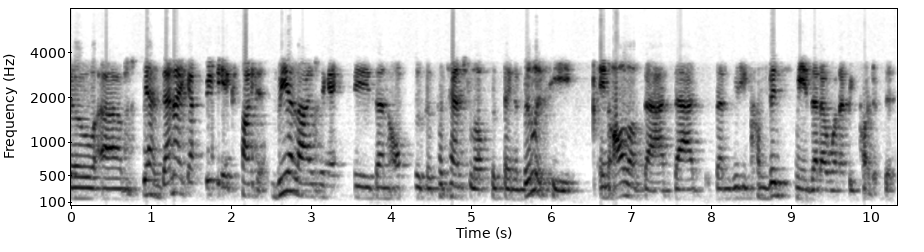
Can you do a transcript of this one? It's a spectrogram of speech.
So um, yeah, and then I got really excited, realizing actually then also the potential of sustainability in all of that. That then really convinced me that I want to be part of this.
